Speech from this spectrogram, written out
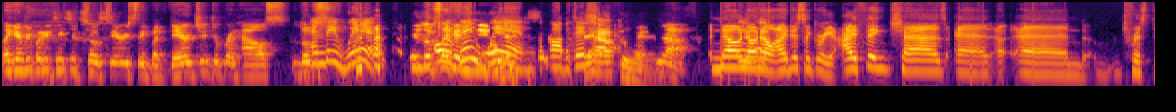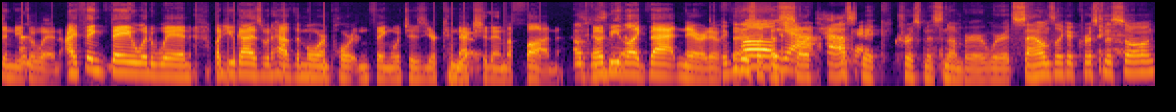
Like everybody takes it so seriously, but their gingerbread house looks And they win. it looks oh, like a they nail. win the competition. They have to win. Yeah. No, They no, win. no. I disagree. I think Chaz and uh, and Tristan need to win. I think they would win, but you guys would have the more important thing, which is your connection and the fun. It would be that. like that narrative. Maybe thing. there's Oh, like a yeah. sarcastic Christmas number where it sounds like a Christmas song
